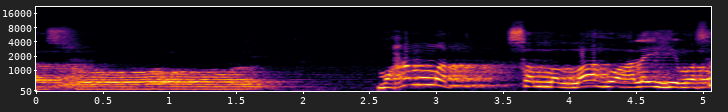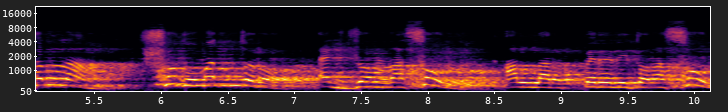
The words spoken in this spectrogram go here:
রাসূল। মোহাম্মদ সাল্লাহ আলহি ওয়াসাল্লাম শুধুমাত্র একজন রাসুল, আল্লাহর প্রেরিত রাসুল।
